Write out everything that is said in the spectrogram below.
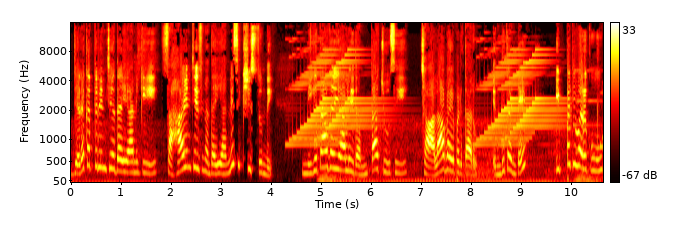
జడ కత్తిరించే దయ్యానికి సహాయం చేసిన దయ్యాన్ని శిక్షిస్తుంది. మిగతా దయ్యాలు ఇదంతా చూసి చాలా భయపడతారు. ఎందుకంటే ఇప్పటి వరకు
